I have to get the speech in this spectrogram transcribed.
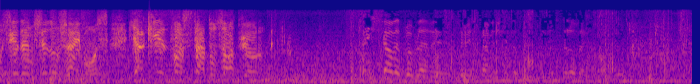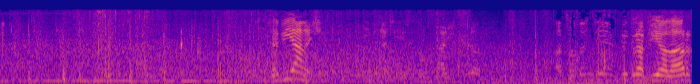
Szajbus 1-3 tu Szajbus. Jaki jest wasz status? Odbiór. Przejściowe problemy. Przemieszczamy się do punktu docelowego. Przebijamy się. Miejmy nadzieję, że zostali zdrowi. A co będzie, jak wygra PLR?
